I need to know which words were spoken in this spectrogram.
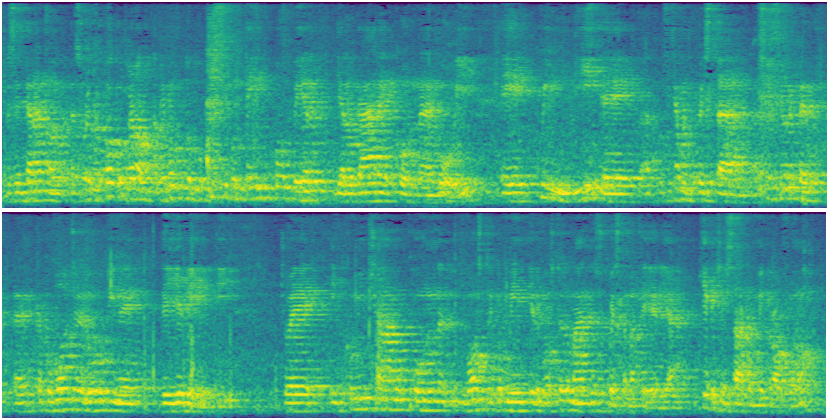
presenteranno da soli tra poco, però abbiamo avuto pochissimo tempo per dialogare con voi e quindi eh, approfittiamo di questa sessione per eh, capovolgere l'ordine degli eventi, cioè incominciamo con i vostri commenti e le vostre domande su questa materia. Chi è che ci sarà col microfono?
